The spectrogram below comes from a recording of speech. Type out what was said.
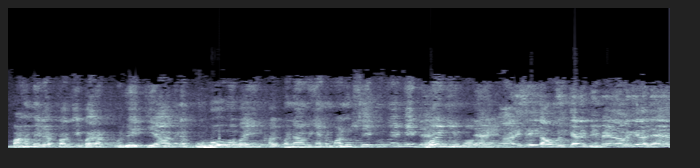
මහ මෙරක් වගේ බරක් ඔළුවේ තියාගෙන බොහෝම බයෙන් කල්පනාව යන මිනිස්සෙක් නෙවෙයි මේ ගුවන්ීමවා දැන්. ආයිසේ දවස් කියන්නේ බිම යනවා කියලා නෑ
